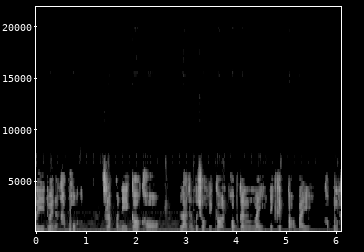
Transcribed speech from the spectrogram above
รี่ด้วยนะครับผมสำหรับวันนี้ก็ขอลาท่านผู้ชมไปก่อนพบกันใหม่ในคลิปต่อไปขอบคุณครับ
